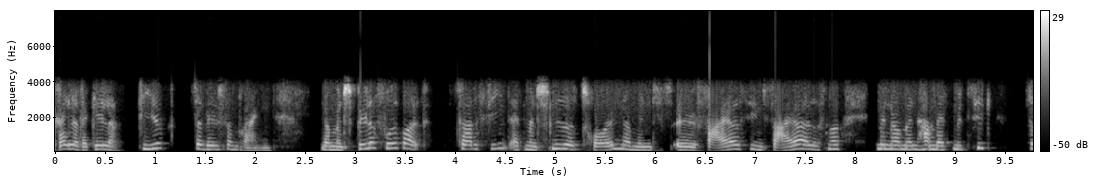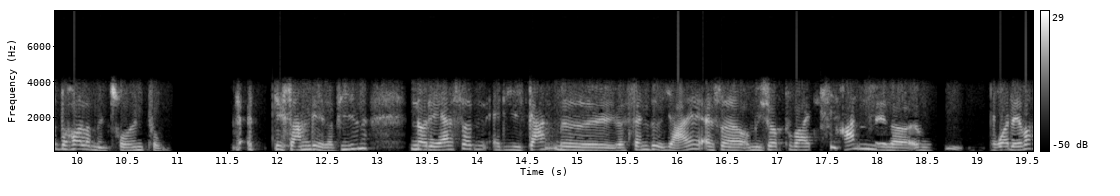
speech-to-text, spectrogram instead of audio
Regler, der gælder piger, såvel som drengen. Når man spiller fodbold, så er det fint, at man snyder trøjen, når man øh, fejrer sin sejre eller sådan noget. Men når man har matematik, så beholder man trøjen på. Det samme gælder pigerne. Når det er sådan, at I er i gang med, øh, hvad fanden ved jeg, altså om I så er på vej til stranden eller øh, whatever,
